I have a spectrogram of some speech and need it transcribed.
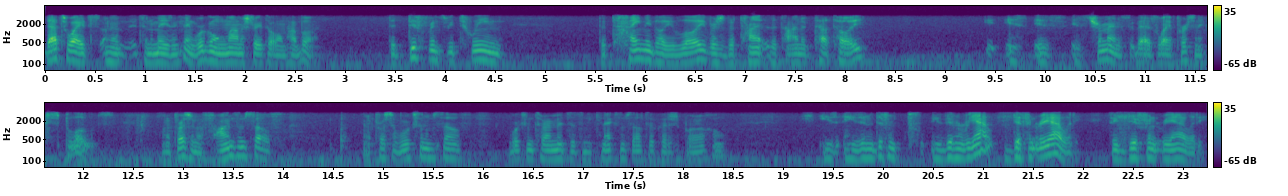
That's why it's an, it's an amazing thing. We're going mama straight to Olam Haba. The difference between the tiny Eloi versus the tiny the Tatoi is is is tremendous. That's why a person explodes. When a person refines himself, when a person works on himself, works in Torah mitzvahs, and he connects himself to Kodesh Baruch Hu, he's he's in a different he's different reality. Different reality. It's a different reality.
